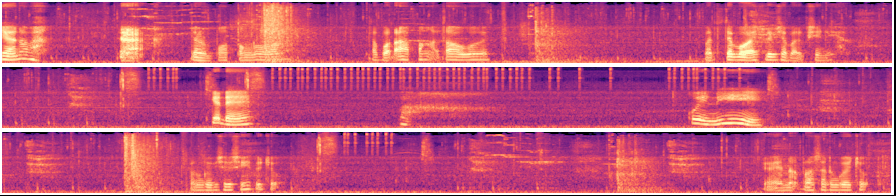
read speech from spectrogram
Jangan apa? Ya, jangan potong doang. Kita buat apa nggak tahu gue. Berarti kita bawa Ashley bisa balik sini ya. Oke deh. Wah. Oh ini. Kan gue bisa ke situ, Cuk. Ya enak perasaan gue, Cuk.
